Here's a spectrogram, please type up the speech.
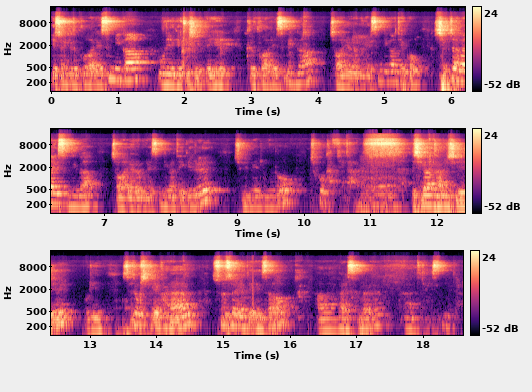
예수님께서 부활의 승리가 우리에게 주실 때에 그 부활의 승리가 저와 여러분의 승리가 되고 십자가의 승리가 저와 여러분의 승리가 되기를 주님의 이름으로 축복합니다. 이 시간 잠시 우리 세족식에 관한 순서에 대해서 어, 말씀을 어, 드리겠습니다.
